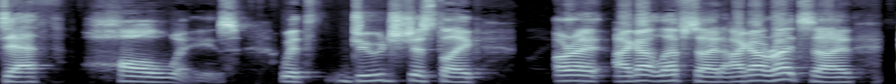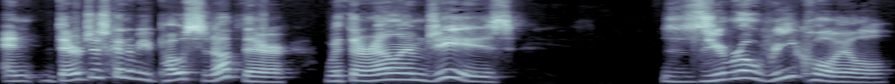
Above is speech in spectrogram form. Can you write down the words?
death hallways with dudes just like, all right, I got left side, I got right side, and they're just going to be posted up there with their LMGs, zero recoil,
